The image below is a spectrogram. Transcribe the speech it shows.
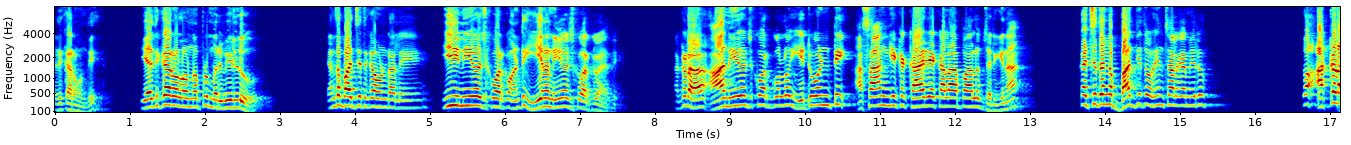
అధికారం ఉంది. ఈ అధికారంలో ఉన్నప్పుడు మరి వీళ్ళు ఎంత బాధ్యతగా ఉండాలి? ఈ నియోజకవర్గం అంటే ఈయన నియోజకవర్గమే అది. అక్కడ ఆ నియోజకవర్గంలో ఎటువంటి అసాంఘిక కార్యకలాపాలు జరిగినా ఖచ్చితంగా బాధ్యత వహించాలిగా మీరు? సో అక్కడ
